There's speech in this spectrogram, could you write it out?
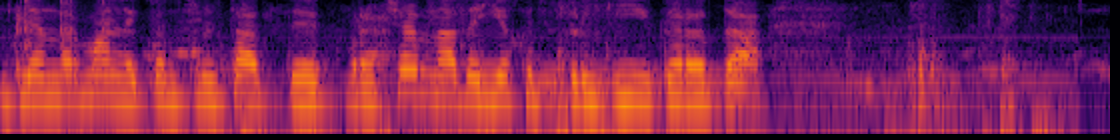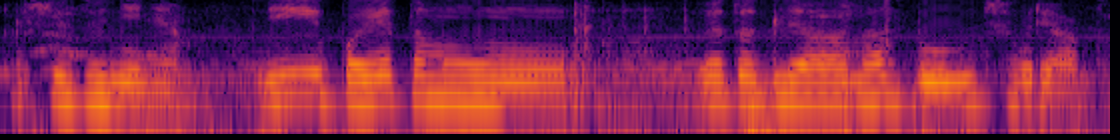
Для нормальной консультации к врачам надо ехать в другие города. Прошу извинения. И поэтому это для нас был лучший вариант.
